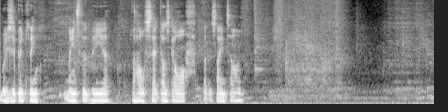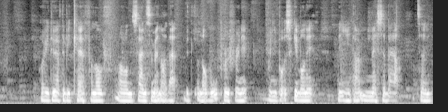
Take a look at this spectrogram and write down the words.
which is a good thing, means that the uh, the whole set does go off at the same time. What you do have to be careful of on sand cement like that with a lot of waterproofer in it. When you put a skim on it, that you don't mess about um,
